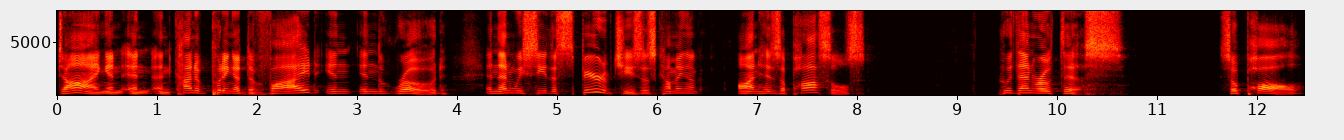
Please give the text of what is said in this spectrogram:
dying and, and, and kind of putting a divide in, in the road and then we see the Spirit of Jesus coming on his apostles, who then wrote this. So, Paul,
